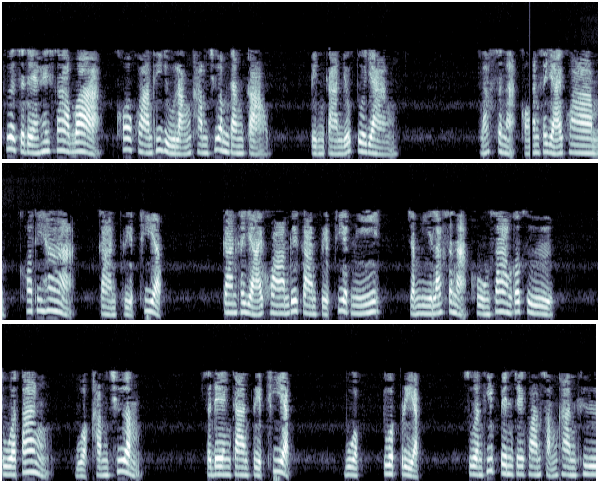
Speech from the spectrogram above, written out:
เพื่อแสดงให้ทราบว่า ข้อความที่อยู่หลังคำเชื่อมดังกล่าว เป็นการยกตัวอย่าง ลักษณะของการขยายความ ข้อที่ห้าการเปรียบเทียบ การขยายความด้วยการเปรียบเทียบนี้ จะมีลักษณะโครงสร้างก็คือ ตัวตั้งบวกคำเชื่อม แสดงการเปรียบเทียบ บวกตัวเปรียบ ส่วนที่เป็นใจความสำคัญคือ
